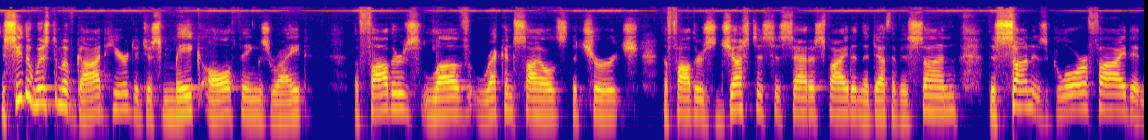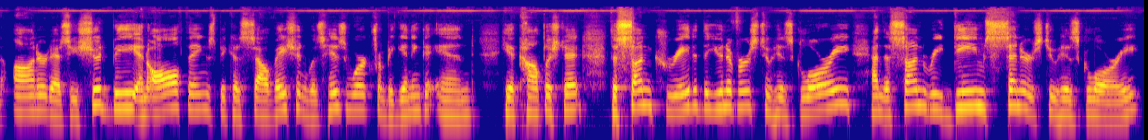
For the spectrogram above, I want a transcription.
You see the wisdom of God here to just make all things right? The Father's love reconciles the church. The Father's justice is satisfied in the death of his Son. The Son is glorified and honored as he should be in all things because salvation was his work from beginning to end. He accomplished it. The Son created the universe to his glory, and the Son redeems sinners to his glory.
